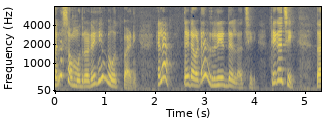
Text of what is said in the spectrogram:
ମାନେ ସମୁଦ୍ରରେ ହିଁ ବହୁତ ପାଣି ହେଲା ତ ଏଇଟା ଗୋଟେ ରିଡେଲ୍ ଅଛି ଠିକ୍ ଅଛି ତ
